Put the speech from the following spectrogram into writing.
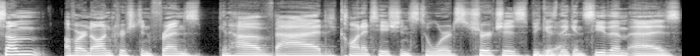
some of our non-Christian friends can have bad connotations towards churches because Yeah. they can see them as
